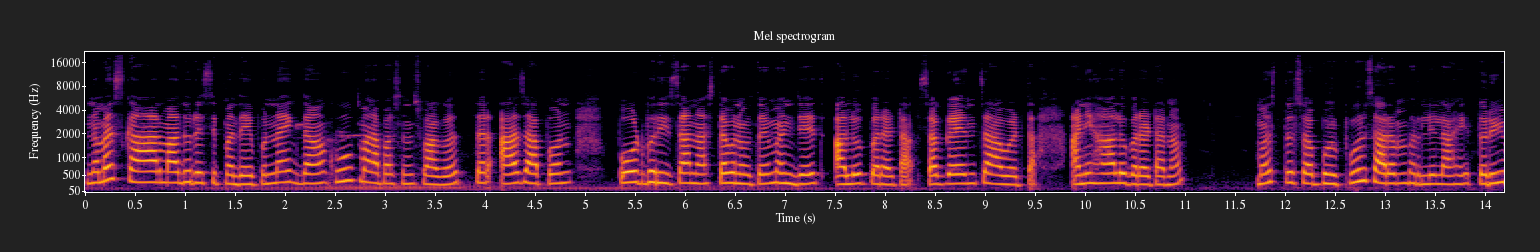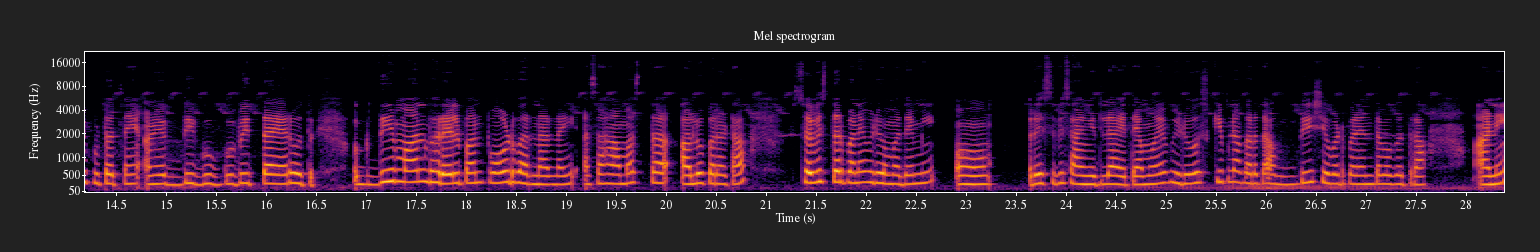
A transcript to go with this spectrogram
नमस्कार माधुर रेसिपीमध्ये पुन्हा एकदा खूप मनापासून स्वागत. तर आज आपण पोटभरीचा नाश्ता बनवतो आहे म्हणजेच आलू पराठा. सगळ्यांचा आवडता. आणि हा आलू पराठा ना मस्त असा भरपूर सारम भरलेला आहे तरीही फुटत नाही आणि अगदी गुबगुबीत तयार होतो अगदी मन भरेल पण पोट भरणार नाही असा हा मस्त आलू पराठा. सविस्तरपणे व्हिडिओमध्ये मी रेसिपी सांगितली आहे त्यामुळे व्हिडिओ स्किप न करता अगदी शेवटपर्यंत बघत राहा. आणि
